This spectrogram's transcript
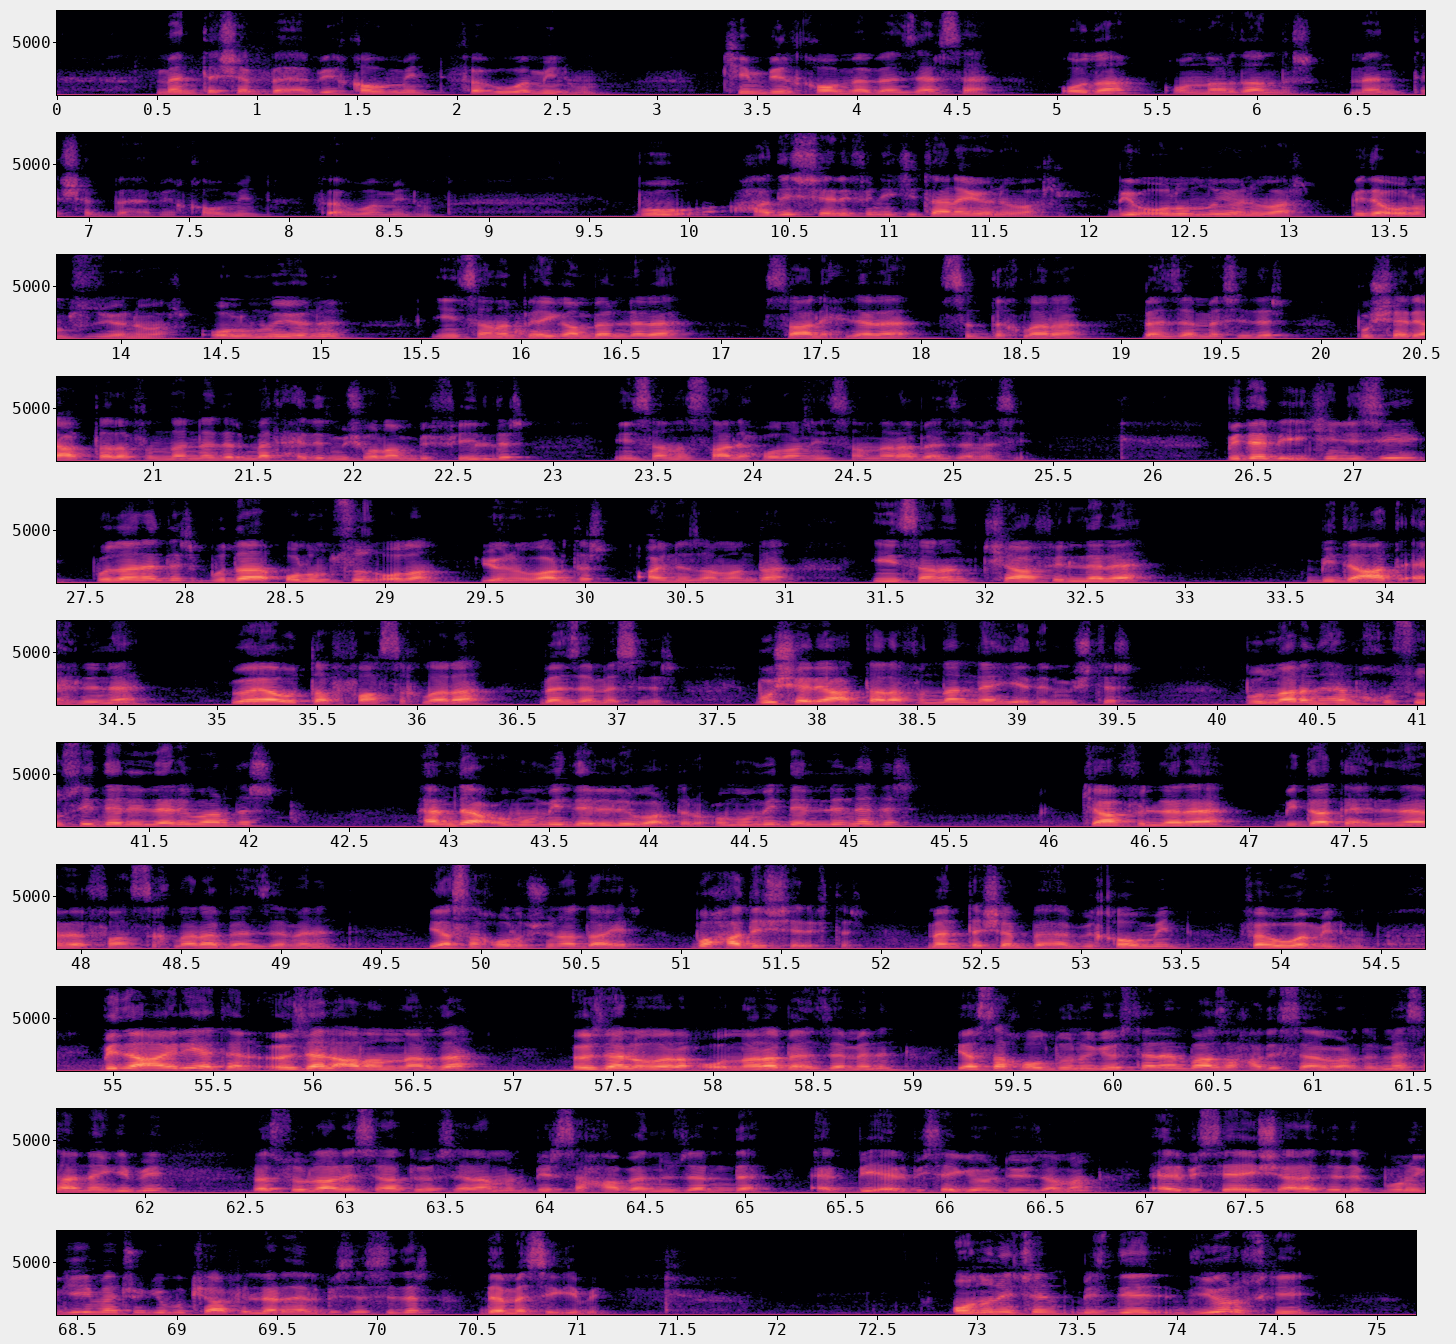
men teşebbehe bi kavmin fehuve minhum. Kim bir kavme benzerse o da onlardandır. Men teşebbehe bi kavmin fehuve minhum. Bu hadis-i şerifin iki tane yönü var. Bir olumlu yönü var, bir de olumsuz yönü var. Olumlu yönü insanın peygamberlere, salihlere, sıddıklara benzemesidir. Bu şeriat tarafından nedir? Methedilmiş olan bir fiildir. İnsanın salih olan insanlara benzemesi. Bir de bir ikincisi, bu da nedir? Bu da olumsuz olan yönü vardır aynı zamanda. insanın kafirlere, bid'at ehline veyahut da fasıklara benzemesidir. Bu şeriat tarafından nehyedilmiştir. Bunların hem hususi delilleri vardır hem de umumi delili vardır. Umumi delili nedir? Kafirlere, bidat ehline ve fasıklara benzemenin yasak oluşuna dair bu hadis-i şeriftir. Men teşebbehe bi kavmin fehuve minhum. Bir de ayrıyeten özel alanlarda özel olarak onlara benzemenin yasak olduğunu gösteren bazı hadisler vardır. Mesela ne gibi? Resulullah Aleyhisselatü Vesselam'ın bir sahabenin üzerinde bir elbise gördüğü zaman elbiseye işaret edip bunu giyme çünkü bu kafirlerin elbisesidir demesi gibi. Onun için biz diyoruz ki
